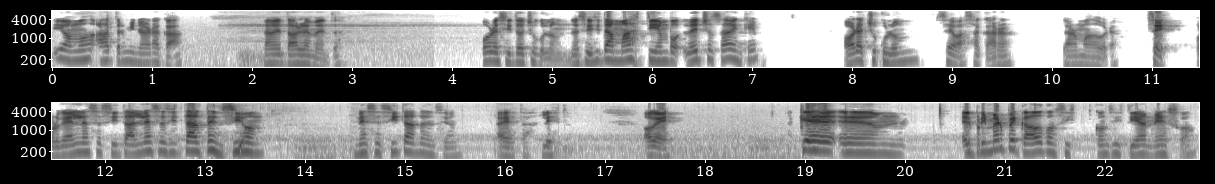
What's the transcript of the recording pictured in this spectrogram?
Y vamos a terminar acá, lamentablemente. Pobrecito Chukulum, necesita más tiempo. De hecho, ¿saben qué? Ahora Chukulum se va a sacar la armadura. Sí, porque él necesita, él necesita atención. Necesita atención. Ahí está, listo. Ok. Que em, el primer pecado consistía en eso.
